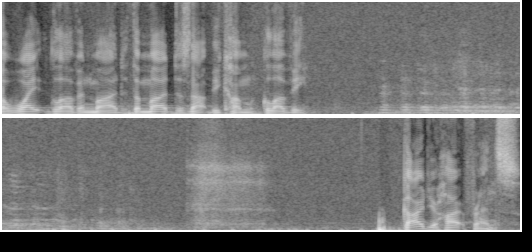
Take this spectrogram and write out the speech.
a white glove in mud, the mud does not become glovey. Guard your heart, friends.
